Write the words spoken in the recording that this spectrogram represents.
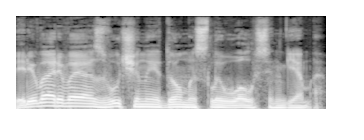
переваривая озвученные домыслы Уолсингема.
